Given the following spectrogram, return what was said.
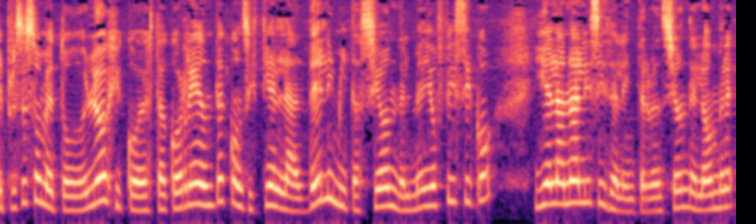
El proceso metodológico de esta corriente consistía en la delimitación del medio físico y el análisis de la intervención del hombre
